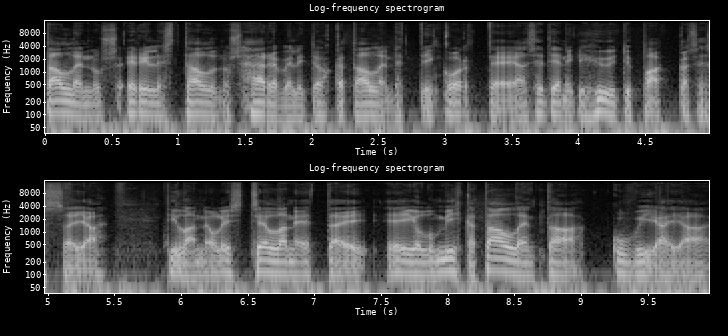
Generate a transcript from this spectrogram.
tallennus, erilliset tallennushärvelit, jotka tallennettiin kortteja ja se tietenkin hyytyi pakkasessa ja tilanne oli sitten sellainen, että ei, ei ollut mihkä tallentaa kuvia ja,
